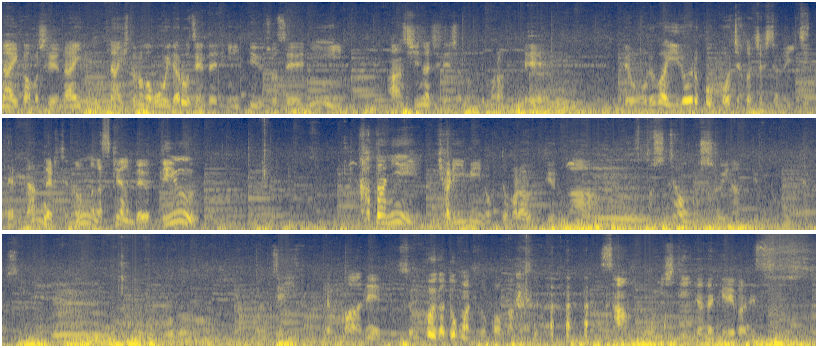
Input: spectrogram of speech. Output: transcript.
ないかもしれない、うん。ない人の方が多いだろう全体的にっていう女性に安心な自転車乗ってもらって、で俺はいろいろこうごちゃごちゃしたのいじったりなんだりして乗るのが好きなんだよっていう方にキャリーミー乗ってもらうっていうのが、うんとしては面白いなっていうふうに思ってるんですよね。うんなるほどいやもうぜひまあねその声がどこまで届くかわかんないですけど 参考にしていただければです。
